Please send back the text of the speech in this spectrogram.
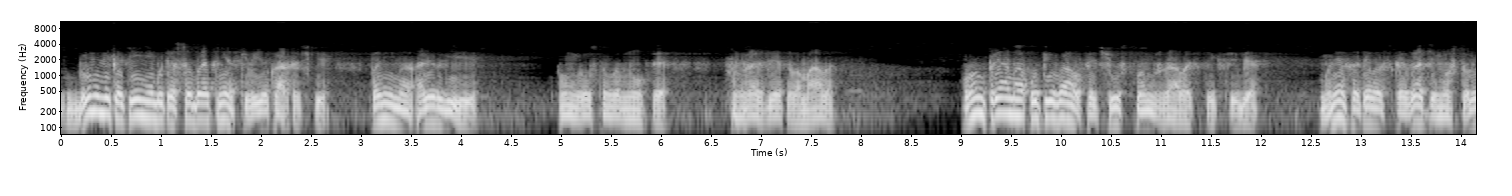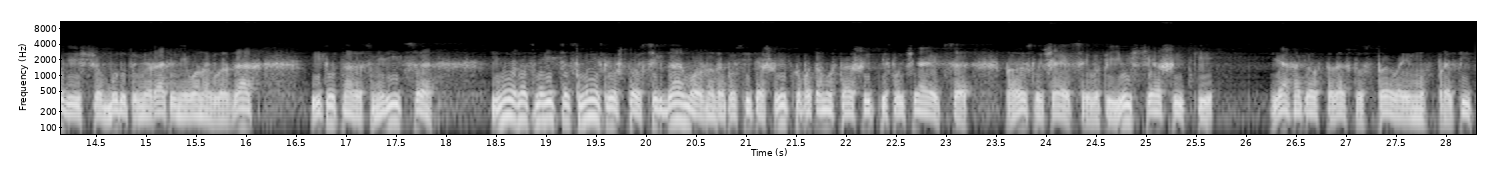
Были ли какие-нибудь особые отметки в ее карточке, помимо аллергии? Он грустно улыбнулся. Разве этого мало? Он прямо упивался чувством жалости к себе. Мне хотелось сказать ему, что люди еще будут умирать у него на глазах, и тут надо смириться, и нужно смириться с мыслью, что всегда можно допустить ошибку, потому что ошибки случаются, порой случаются и вопиющие ошибки. Я хотел сказать, что стоило ему спросить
